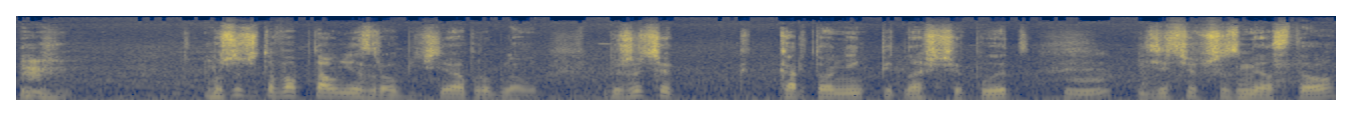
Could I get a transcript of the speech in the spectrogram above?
możecie to w Uptownie zrobić, nie ma problemu. Bierzecie kartonik, 15 płyt, Mhm. idziecie przez miasto,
